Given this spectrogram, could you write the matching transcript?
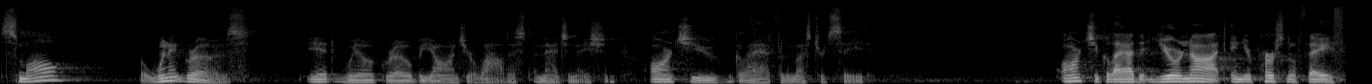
small, but when it grows, it will grow beyond your wildest imagination. Aren't you glad for the mustard seed? Aren't you glad that you're not in your personal faith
